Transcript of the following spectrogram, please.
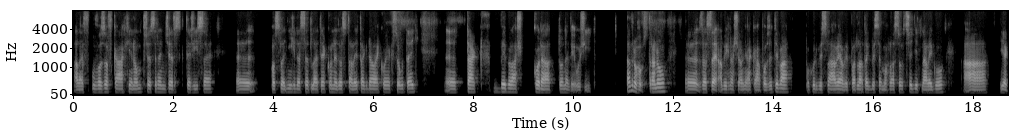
ale v uvozovkách jenom přes Rangers, kteří se eh, posledních deset let jako nedostali tak daleko, jak jsou teď, eh, tak by byla škoda to nevyužít. Na druhou stranu, eh, zase, abych našel nějaká pozitiva, pokud by Slávia vypadla, tak by se mohla soustředit na ligu a jak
